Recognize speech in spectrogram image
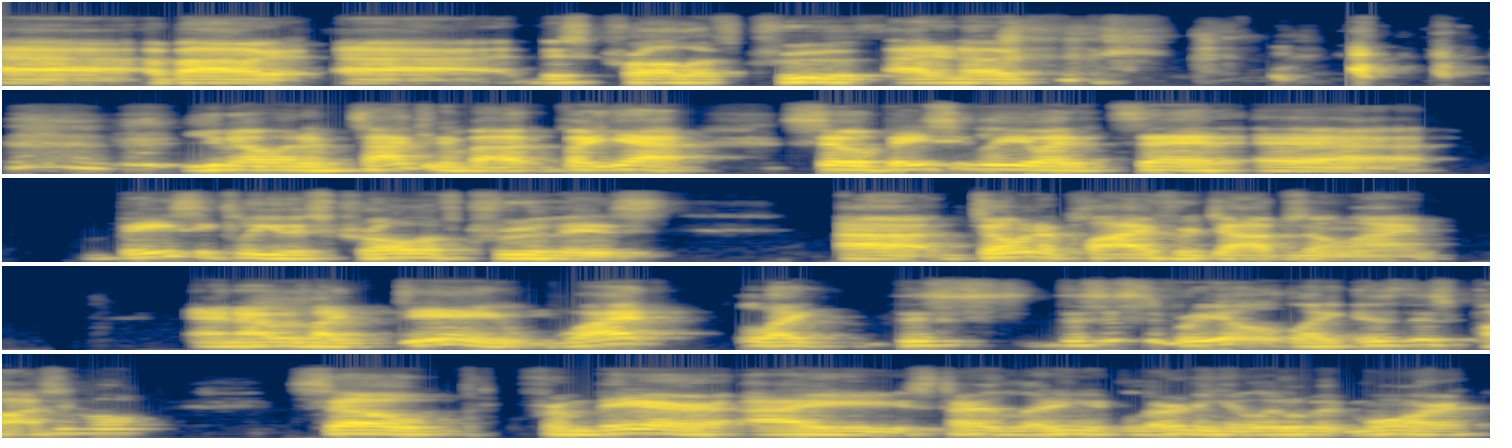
uh, about uh, this scroll of truth. I don't know if you know what I'm talking about, but yeah. So basically, what it said, uh, basically, this scroll of truth is uh, don't apply for jobs online. And I was like, dang, what? Like this? This is real? Like, is this possible? So from there, I started learning learning a little bit more,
